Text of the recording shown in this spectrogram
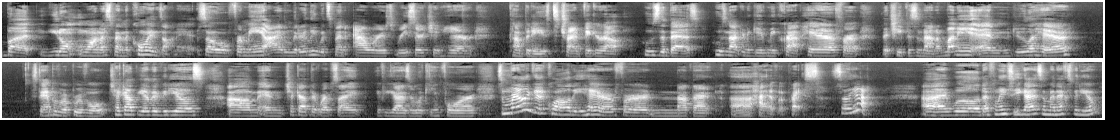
but you don't want to spend the coins on it. So for me, I literally would spend hours researching hair companies to try and figure out who's the best, who's not going to give me crap hair for the cheapest amount of money, Nadula Hair, stamp of approval. Check out the other videos um, and check out their website if you guys are looking for some really good quality hair for not that uh, high of a price. So yeah, I will definitely see you guys in my next video.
